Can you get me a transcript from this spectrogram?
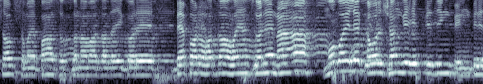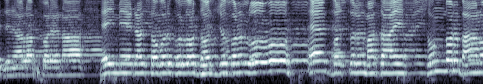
সব সময় পাঁচ ওয়াক্ত নামাজ আদায় করে। ব্যাপার হতা হয়ে চলে না। মোবাইলে কারোর সঙ্গে ইফটিজিং পিংপিরিদিন আলাপ করে না। এই মেয়েটা সবর করল, ধৈর্য করল এক বছরের মাথায় সুন্দর, ভালো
